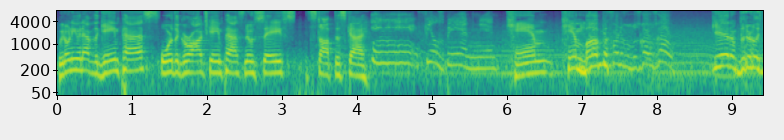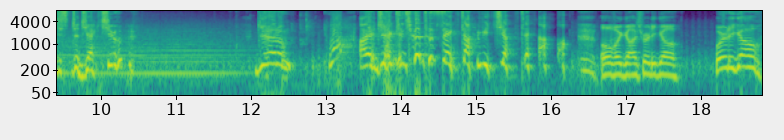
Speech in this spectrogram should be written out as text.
We don't even have the Game Pass or the Garage Game Pass. No safes. Let's stop this guy. Feels bad, man. Cam, Cam You drop in Bub, front of him. Let's go. Let's go. get him. Literally just eject you. Get him. What? I ejected you at the same time you jumped out. Oh my gosh, where'd he go? Where'd he go?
